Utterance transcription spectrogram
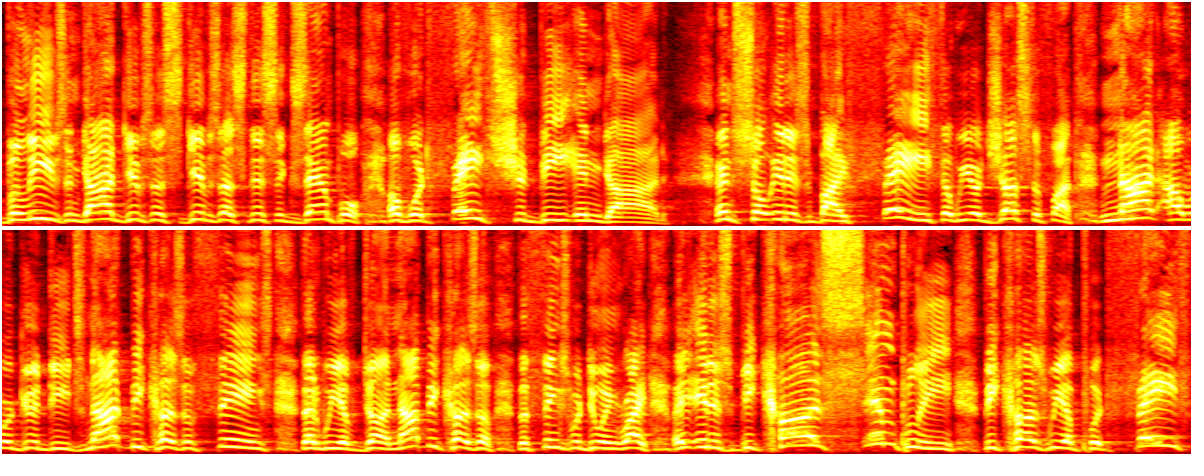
believes. And God gives us, gives us this example of what faith should be in God. And so it is by faith that we are justified, not our good deeds, not because of things that we have done, not because of the things we're doing right. It is because, simply because we have put faith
